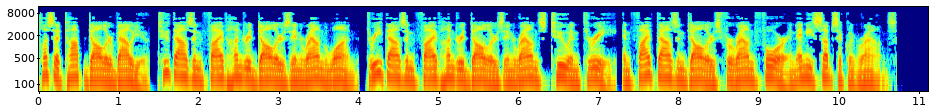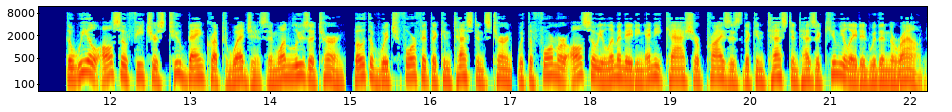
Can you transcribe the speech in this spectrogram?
plus a top dollar value, $2,500 in round 1, $3,500 in rounds 2 and 3, and $5,000 for round 4 and any subsequent rounds. The wheel also features two bankrupt wedges and one lose a turn, both of which forfeit the contestant's turn, with the former also eliminating any cash or prizes the contestant has accumulated within the round.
